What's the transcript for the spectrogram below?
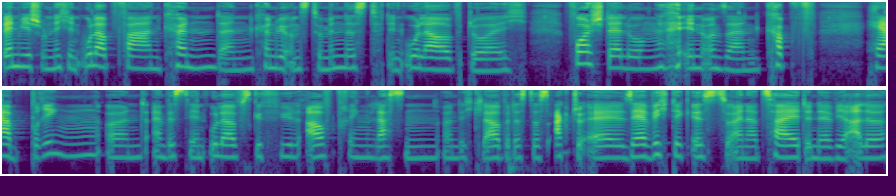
Wenn wir schon nicht in Urlaub fahren können, dann können wir uns zumindest den Urlaub durch Vorstellungen in unseren Kopf herbringen und ein bisschen Urlaubsgefühl aufbringen lassen. Und ich glaube, dass das aktuell sehr wichtig ist zu einer Zeit, in der wir alle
